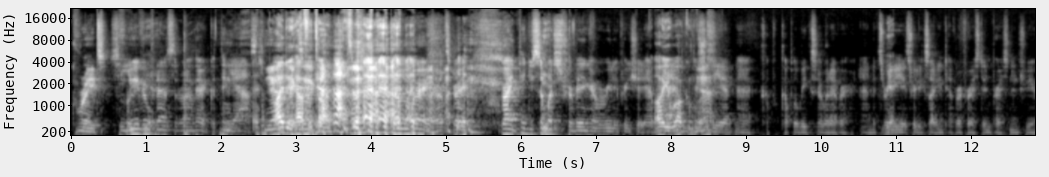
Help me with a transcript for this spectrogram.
Great. So you even Yeah. pronounced it wrong there. Good thing you asked. Yeah, I do half the exactly. time. Don't worry, that's great. Ryan, thank you so much for being here. We really appreciate having Oh, you. you're welcome. We Yeah. should be out in a couple, couple of weeks or whatever, and it's really it's really exciting to have our first in-person interview.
